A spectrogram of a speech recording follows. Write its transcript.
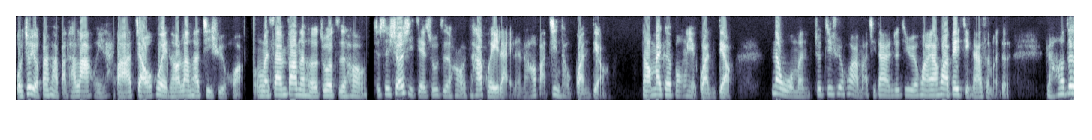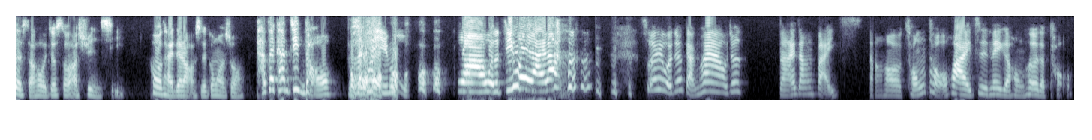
我就有办法把他拉回来，把他教会，然后让他继续画。我们三方的合作之后，就是休息结束之后，他回来了，然后把镜头关掉，然后麦克风也关掉，那我们就继续画嘛，其他人就继续画，要画背景啊什么的。然后这个时候我就收到讯息，后台的老师跟我说他在看镜头，他在看荧幕，哇，我的机会来了，所以我就赶快啊，我就拿一张白纸，然后从头画一次那个红鹤的头。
